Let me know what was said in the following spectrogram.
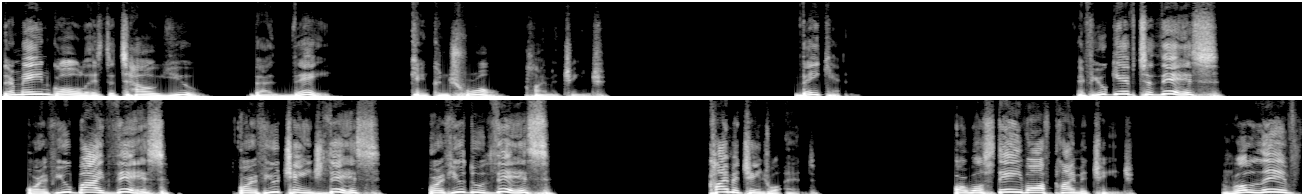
Their main goal is to tell you that they can control climate change. They can. If you give to this, or if you buy this, or if you change this, or if you do this, climate change will end. Or we'll stave off climate change. And we'll live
